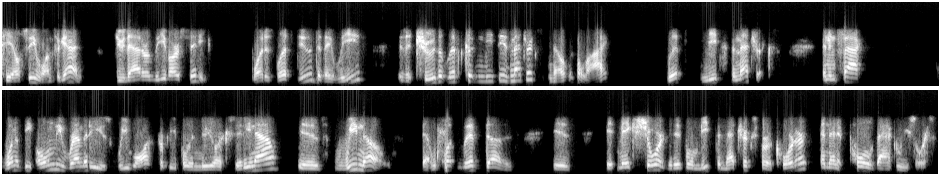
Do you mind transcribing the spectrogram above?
TLC, once again, do that or leave our city. What does Lyft do? Do they leave? Is it true that Lyft couldn't meet these metrics? No, it was a lie. Lyft meets the metrics. And in fact, one of the only remedies we want for people in New York City now is we know that what Lyft does is it makes sure that it will meet the metrics for a quarter and then it pulls back resources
